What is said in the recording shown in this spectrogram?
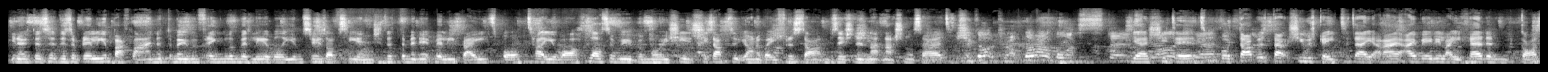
you know, there's a, there's a brilliant back line at the moment for England with Leah Williamson, who's obviously injured at the minute, really bright. But tell you what, Lotte Wubben-Moy, she's she's absolutely on her way for a starting position in that national side. She got dropped though out the last. Uh, Yeah, she did. yeah. But that was that. She was great today, and I, I really like her. And God,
